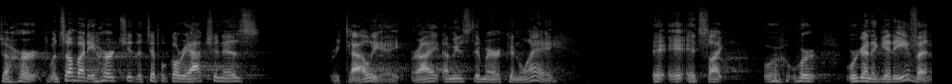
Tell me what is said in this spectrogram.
to hurt? When somebody hurts you, the typical reaction is retaliate, right? I mean, it's the American way. It's like we're, we're, we're going to get even.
